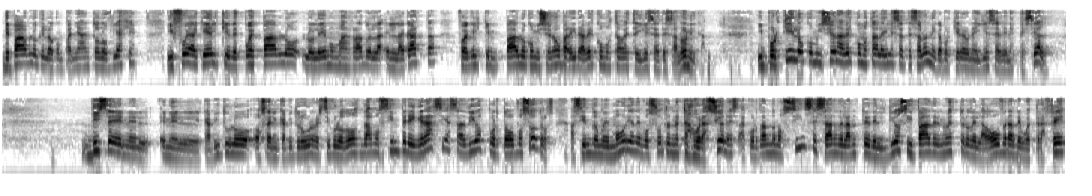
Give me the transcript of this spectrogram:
de Pablo que lo acompañaba en todos los viajes y fue aquel que después Pablo, lo leemos más rato en la, carta, fue aquel que Pablo comisionó para ir a ver cómo estaba esta iglesia de Tesalónica. ¿Y por qué lo comisiona a ver cómo estaba la iglesia de Tesalónica? Porque era una iglesia bien especial. Dice en el, en el capítulo, o sea, en el capítulo 1, versículo 2, damos siempre gracias a Dios por todos vosotros, haciendo memoria de vosotros en nuestras oraciones, acordándonos sin cesar delante del Dios y Padre nuestro de la obra de vuestra fe,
